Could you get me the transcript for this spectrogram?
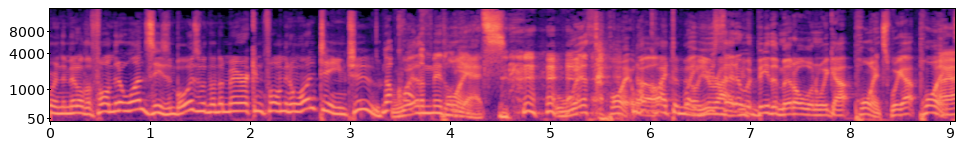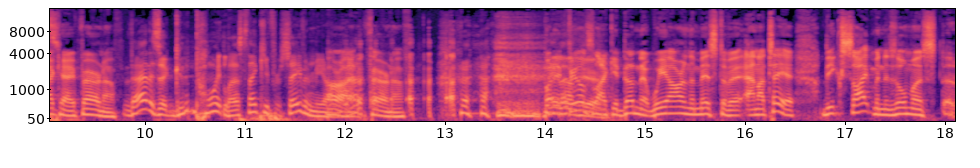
We're in the middle of the Formula One season, boys, with an American Formula One team too. Not quite With the middle points. yet. with point. Not well, quite the middle, Wait, you you're said right. it would be the middle when we got points. We got points. okay, fair enough. That is a good point, Les. Thank you for saving me on All right, that. fair enough. but it I'm feels here. like it, doesn't it? We are in the midst of it, and I tell you, the excitement has almost, uh,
